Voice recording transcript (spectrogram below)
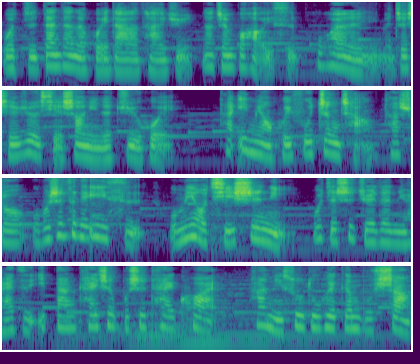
我只淡淡的回答了他一句：“那真不好意思，破坏了你们这些热血少年的聚会。”他一秒恢复正常，他说：“我不是这个意思。”我没有歧视你，我只是觉得女孩子一般开车不是太快，怕你速度会跟不上。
